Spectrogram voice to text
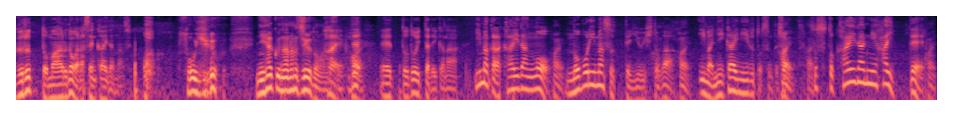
ぐるっと回るのが螺旋階段なんですよ。あそういう270度なんですね。はい、で、えーっとどう言ったらいいかな。今から階段をはい。上りますっていう人がはい。今2階にいるとするでしょ、はい。はい。そうすると階段に入ってはい。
